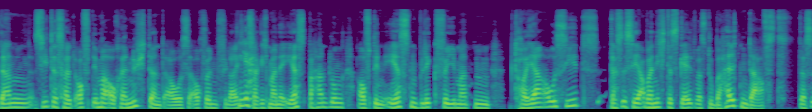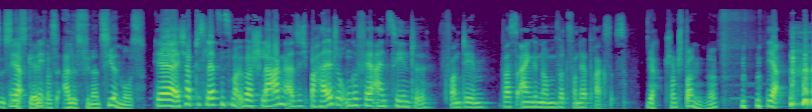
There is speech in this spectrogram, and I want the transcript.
dann sieht das halt oft immer auch ernüchternd aus, auch wenn vielleicht, ja. sage ich mal, eine Erstbehandlung auf den ersten Blick für jemanden teuer aussieht. Das ist ja aber nicht das Geld, was du behalten darfst. Das ist ja, das Geld, nee. was alles finanzieren muss. Ja, ja, ich habe das letztens mal überschlagen. Also ich behalte ungefähr ein Zehntel von dem, was eingenommen wird von der Praxis. Ja, schon spannend, ne? Ja.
